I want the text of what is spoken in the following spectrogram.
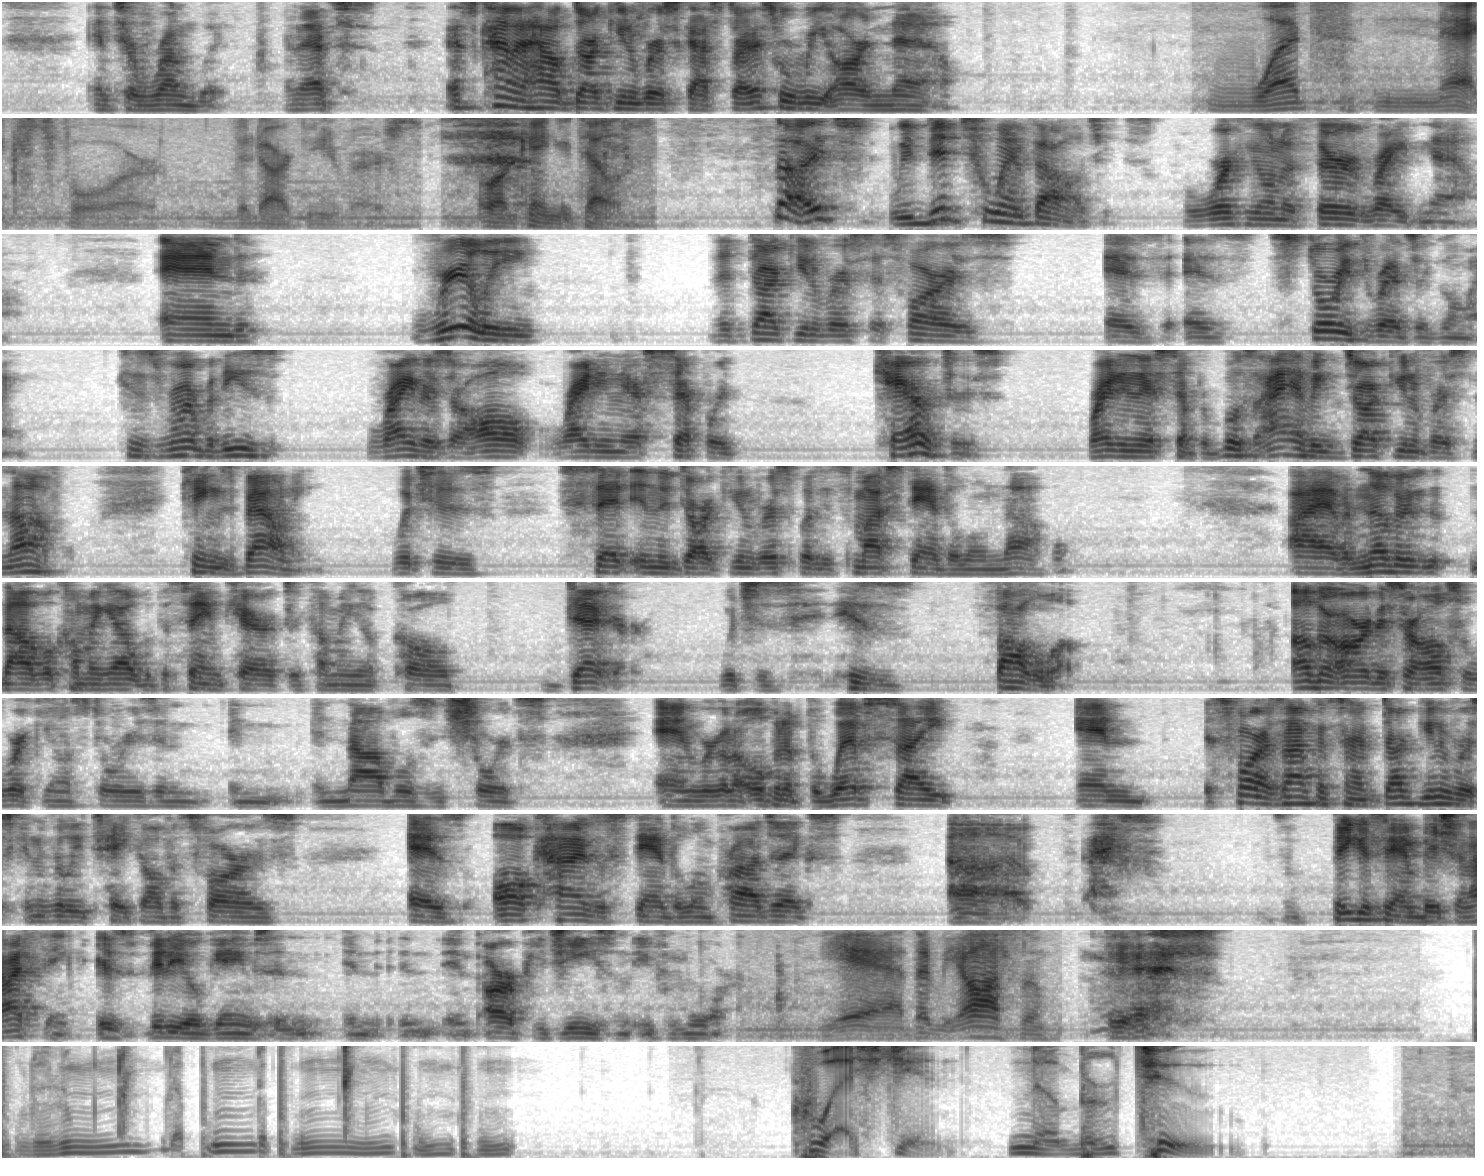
and to run with, and that's that's kind of how Dark Universe got started. That's where we are now. What's next for the Dark Universe, or can you tell us? No, it's we did two anthologies. We're working on a third right now, and really, the Dark Universe, as far as as as story threads are going, because remember these writers are all writing their separate characters, writing their separate books. I have a Dark Universe novel, King's Bounty, which is set in the Dark Universe, but it's my standalone novel. I have another novel coming out with the same character coming up called Dagger, which is his follow up. Other artists are also working on stories and in, in, novels and shorts. And we're going to open up the website. And as far as I'm concerned, Dark Universe can really take off as far as as all kinds of standalone projects. Uh, the biggest ambition, I think, is video games and, and, and, and RPGs and even more. Yeah, that'd be awesome. Yes. Question number two.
